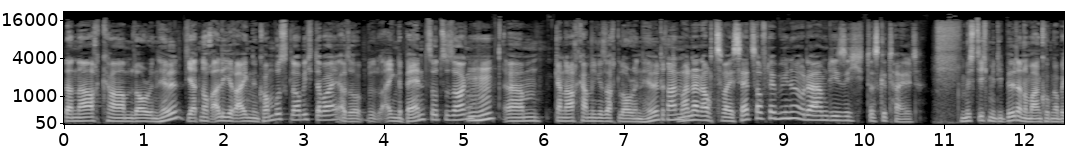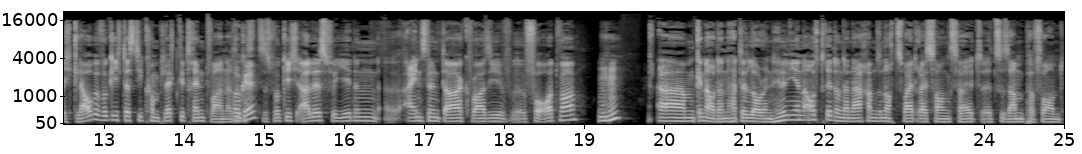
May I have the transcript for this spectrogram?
Danach kam Lauren Hill. Die hatten auch alle ihre eigenen Kombos, glaube ich, dabei, also äh, eigene Band sozusagen. Ähm, danach kam wie gesagt Lauren Hill dran. Waren dann auch zwei Sets auf der Bühne oder haben die sich das geteilt? Müsste ich mir die Bilder nochmal angucken, aber ich glaube wirklich, dass die komplett getrennt waren. Also Okay. dass das wirklich alles für jeden äh, einzeln da quasi äh, vor Ort war. Mhm. Ähm, genau, dann hatte Lauren Hill ihren Auftritt und danach haben sie noch zwei, drei Songs halt äh, zusammen performt.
